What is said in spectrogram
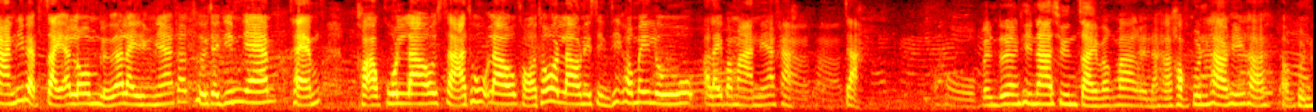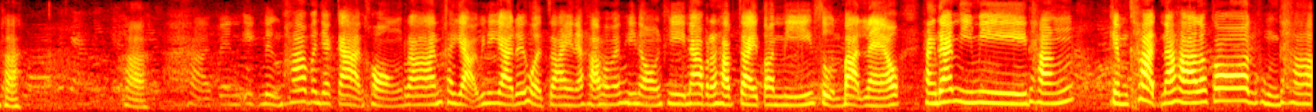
การที่แบบใส่อารมณ์หรืออะไรอย่างเงี้ย ก็คือจะยิ้มแย้มแถมขอบคุณเราสาธุเราขอโทษเราในสิ่งที่เขาไม่รู้อะไรประมาณเนี้ยค่ะจ้ะ โอ้โห เป็นเรื่องที่น่าชื่นใจมาก ๆ เลยนะคะ ขอบคุณค่ะพี่คะขอบคุณค่ะ ค่ะค่ะ เป็นอีกหนึ่งภาพบรรยากาศของร้านขยะวิทยาด้วยหัวใจนะคะพ่อแม่พี่น้องที่น่าประทับใจตอนนี้ศูนย์บาทแล้ว ทางด้านนี้มีทั้งเข็มขัดนะคะ แล้วก็ถุงเท้า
